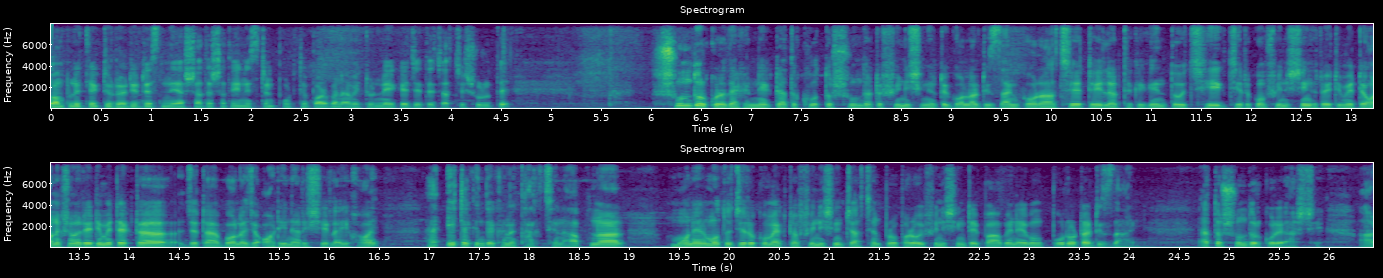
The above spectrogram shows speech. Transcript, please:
কমপ্লিটলি একটু রেডি ড্রেস নেওয়ার সাথে সাথে ইনস্ট্যান্ট পড়তে পারবেন। আমি একটু নেকে যেতে চাচ্ছি শুরুতে। সুন্দর করে দেখেন নেকটা এত কত সুন্দর একটা ফিনিশিং একটা গলার ডিজাইন করা আছে। টেইলার থেকে কিন্তু ঠিক যেরকম ফিনিশিং রেডিমেডে অনেক সময় রেডিমেডে একটা যেটা বলে যে অর্ডিনারি সেলাই হয়। হ্যাঁ এটা কিন্তু এখানে থাকছে না। আপনার মনের মতো যেরকম একটা ফিনিশিং চাচ্ছেন প্রপার ওই ফিনিশিংটাই পাবেন এবং পুরোটা ডিজাইন এত সুন্দর করে আসছে। আর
